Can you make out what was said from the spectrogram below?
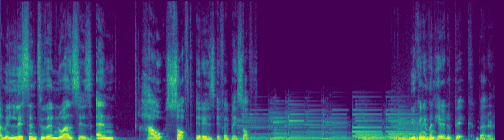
I mean, listen to the nuances and how soft it is if I play soft. You can even hear the pick better.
